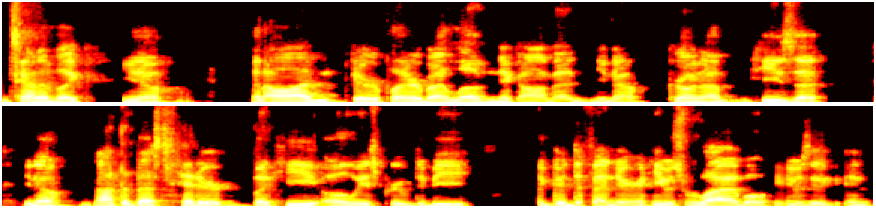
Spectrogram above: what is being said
it's kind of like you know an odd favorite player, but I love Nick Ahmed. You know, growing up, he's a you know not the best hitter, but he always proved to be a good defender, and he was reliable. He was a, and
